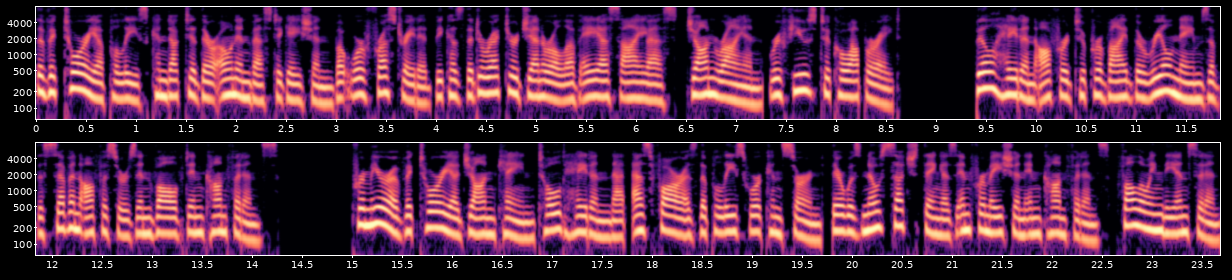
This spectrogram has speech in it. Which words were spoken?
The Victoria Police conducted their own investigation but were frustrated because the Director General of ASIS, John Ryan, refused to cooperate. Bill Hayden offered to provide the real names of the seven officers involved in confidence. Premier of Victoria John Cain told Hayden that as far as the police were concerned, there was no such thing as information in confidence. Following the incident,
